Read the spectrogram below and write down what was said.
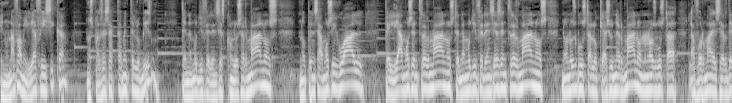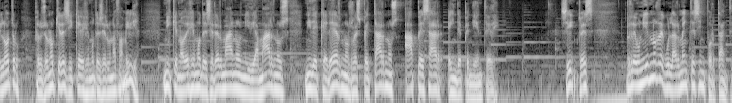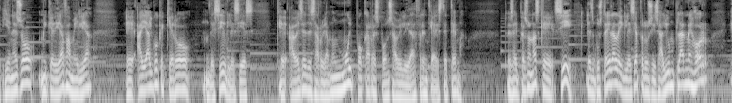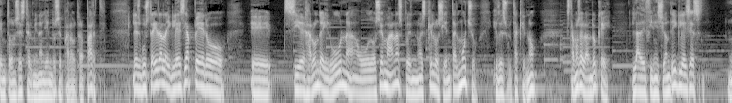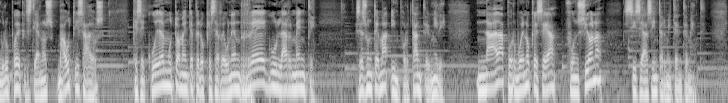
En una familia física nos pasa exactamente lo mismo. tenemos diferencias con los hermanos, no pensamos igual, peleamos entre hermanos, tenemos diferencias entre hermanos, no nos gusta lo que hace un hermano, no nos gusta la forma de ser del otro, pero eso no quiere decir que dejemos de ser una familia, ni que no dejemos de ser hermanos, ni de amarnos, ni de querernos, respetarnos a pesar e independiente de. Sí, entonces reunirnos regularmente es importante y en eso, mi querida familia, eh, hay algo que quiero decirles y es que a veces desarrollamos muy poca responsabilidad frente a este tema. Entonces hay personas que sí, les gusta ir a la iglesia, pero si sale un plan mejor, entonces terminan yéndose para otra parte. Les gusta ir a la iglesia, pero eh, si dejaron de ir una o dos semanas, pues no es que lo sientan mucho y resulta que no. Estamos hablando que la definición de iglesia es un grupo de cristianos bautizados que se cuidan mutuamente, pero que se reúnen regularmente. Ese es un tema importante. Mire, nada, por bueno que sea, funciona si se hace intermitentemente.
